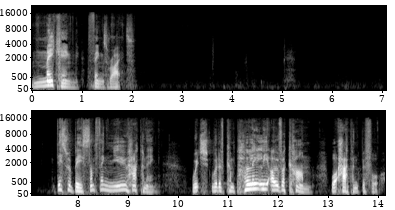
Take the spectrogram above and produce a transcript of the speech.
making things right. This would be something new happening which would have completely overcome what happened before.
